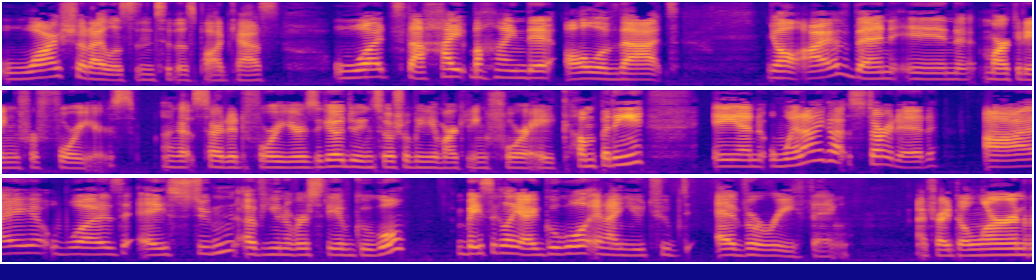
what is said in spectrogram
why should I listen to this podcast? What's the hype behind it? All of that. Y'all, I have been in marketing for four years. I got started four years ago doing social media marketing for a company. And when I got started, I was a student of University of Google. Basically, I Googled and I YouTubed everything. I tried to learn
